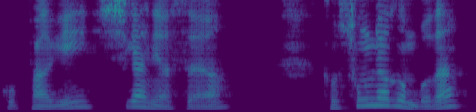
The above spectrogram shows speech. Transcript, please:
곱하기 시간이었어요. 그럼 속력은 뭐다?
